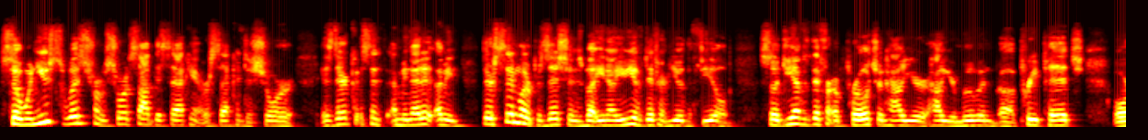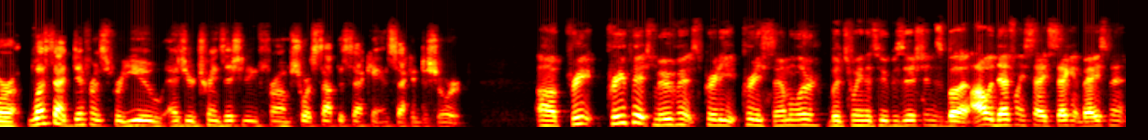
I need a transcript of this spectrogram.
so when you switch from shortstop to second or second to short, is there? I mean, that is, I mean, they're similar positions, but you know, you have a different view of the field. So, do you have a different approach on how you're how you're moving uh, pre-pitch, or what's that difference for you as you're transitioning from shortstop to second and second to short? Uh, pre pre pitch movement is pretty pretty similar between the two positions, but I would definitely say second baseman.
